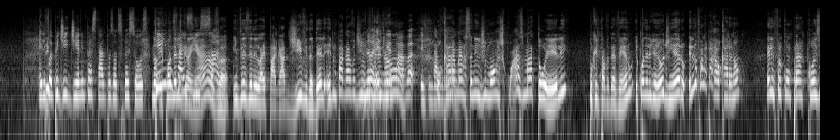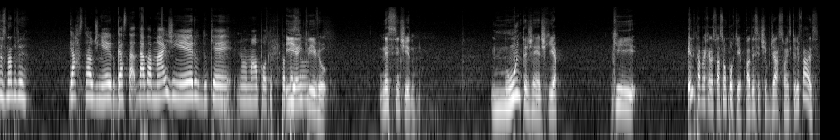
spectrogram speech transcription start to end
Ele E- foi pedir dinheiro emprestado para as outras pessoas. Não, Quem e quando ele ganhava, isso, em vez dele ir lá e pagar a dívida dele, ele não pagava a dívida Não, dele, ele não. tentava, ele tentava o cara ameaçando ele de morte quase matou ele, porque ele tava devendo. E quando ele ganhou o dinheiro, ele não foi lá pagar o cara, não. Ele foi comprar coisas nada a ver. gastar o dinheiro, gastar, dava mais dinheiro do que normal para outra pra E pessoa. é incrível, nesse sentido. Muita gente que ia. que. Ele tava naquela situação por quê? Por causa desse tipo de ações que ele faz.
